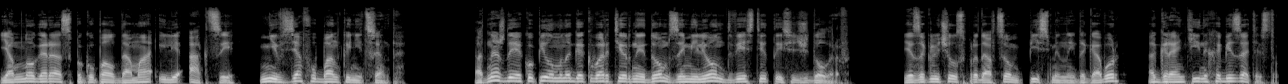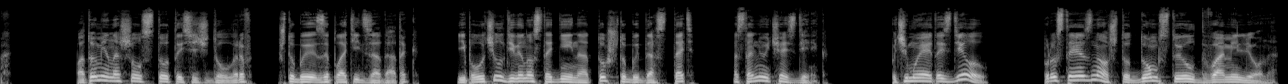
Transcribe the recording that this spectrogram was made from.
Я много раз покупал дома или акции, не взяв у банка ни цента. Однажды я купил многоквартирный дом за миллион двести тысяч долларов. Я заключил с продавцом письменный договор о гарантийных обязательствах. Потом я нашел 100 тысяч долларов, чтобы заплатить задаток, и получил 90 дней на то, чтобы достать остальную часть денег. Почему я это сделал? Просто я знал, что дом стоил 2 миллиона.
